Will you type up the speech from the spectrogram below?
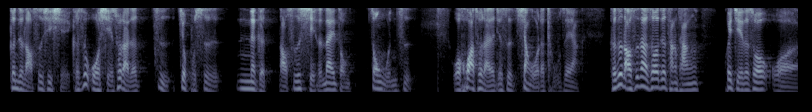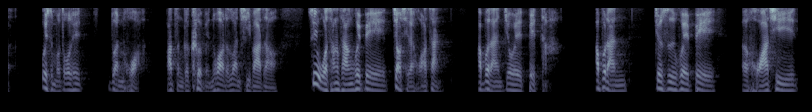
跟着老师去写。可是我写出来的字就不是那个老师写的那一种中文字，我画出来的就是像我的图这样。可是老师那时候就常常会觉得说，我为什么都会乱画，把整个课本画的乱七八糟，所以我常常会被叫起来罚站，啊，不然就会被打，啊，不然就是会被呃罚去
